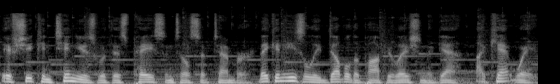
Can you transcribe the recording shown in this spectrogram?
If she continues with this pace until September, they can easily double the population again. I can't wait.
